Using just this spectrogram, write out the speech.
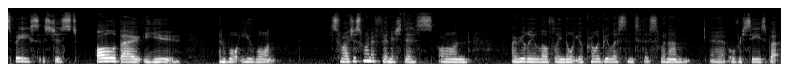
space is just all about you and what you want. So I just want to finish this on a really lovely note. You'll probably be listening to this when I'm uh, overseas, but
